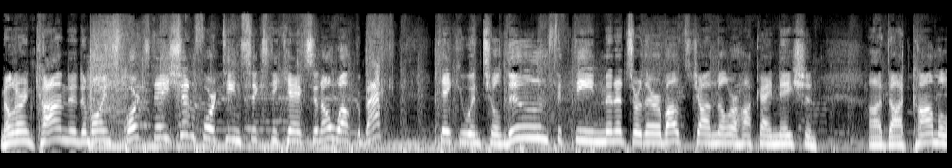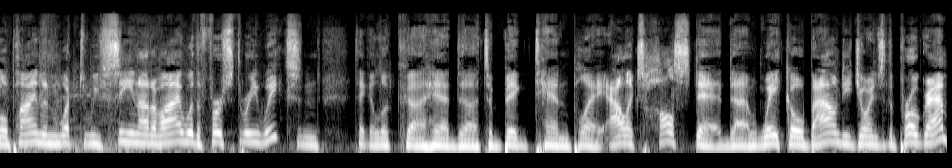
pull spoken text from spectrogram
Miller and Condon, Des Moines Sports Station, 1460 KXNO. Welcome back. Take you until noon, 15 minutes or thereabouts. John Miller, Hawkeye Nation. Uh, dot com will opine on what we've seen out of Iowa the first three weeks and take a look ahead uh, to Big Ten play. Alex Halstead, uh, Waco bound, he joins the program.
